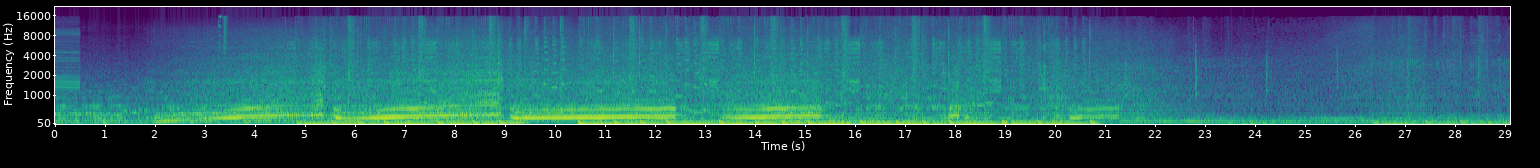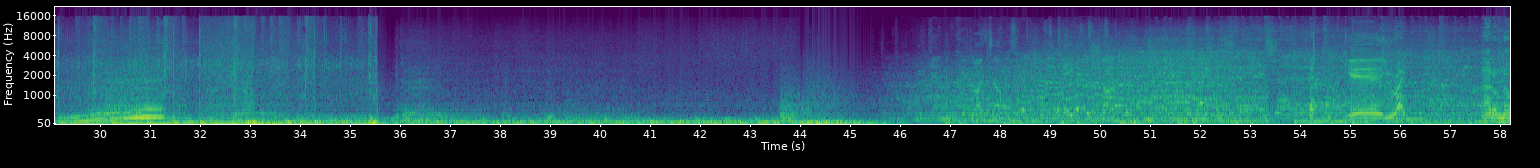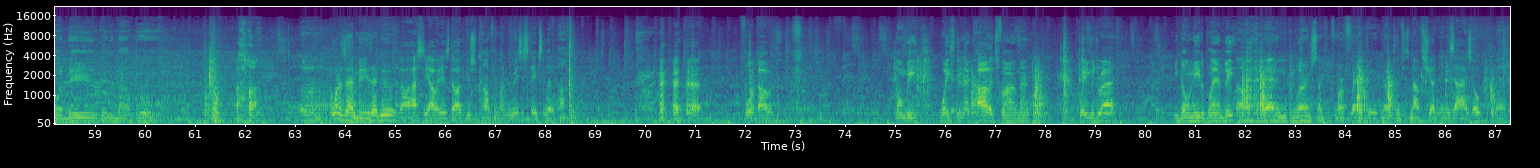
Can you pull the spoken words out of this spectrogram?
Música Yeah, you right. I don't know a damn thing about pool. Uh, huh. what does that mean? Is that good? Oh, I see how it is, dog. If you're so confident, why don't we raise the stakes a little, huh? Four dollars. Don't be wasting that college fund, man. Where you drive? You gonna need a plan B? Uh, oh, man, you can learn something from our friend here. You know, he keeps his mouth shut and his eyes open, man.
